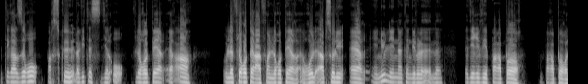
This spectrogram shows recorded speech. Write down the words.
est égale à 0 parce que la vitesse de O, le repère R1, ou le, repère à le repère absolu R est nul. Il n'y a qu'à dire la, dérivée par rapport, par rapport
